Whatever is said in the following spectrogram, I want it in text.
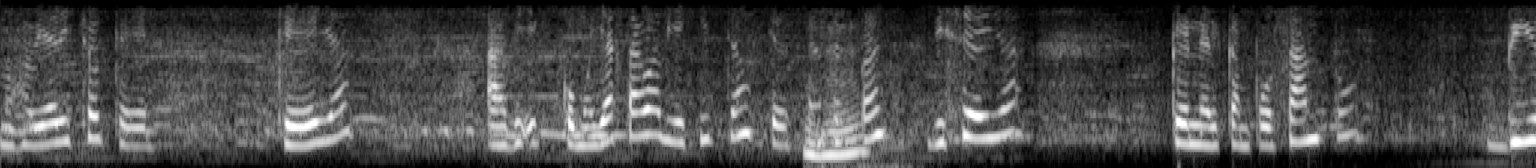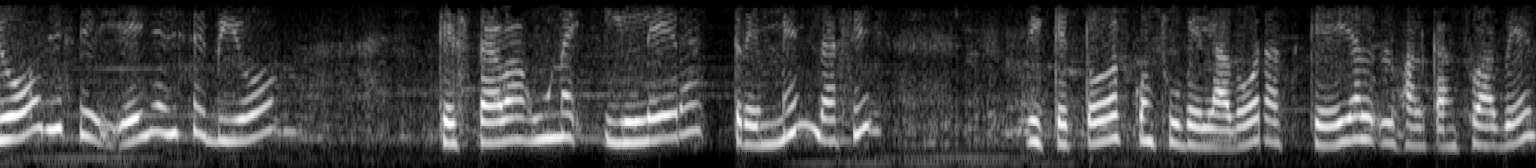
nos había dicho que que ella como ya estaba viejita que descanse en Ujú. paz, dice ella que en el camposanto vio dice ella dice vio que estaba una hilera tremenda ¿sí? y que todas con sus veladoras, que ella los alcanzó a ver,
